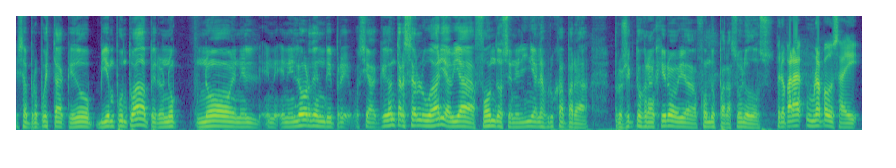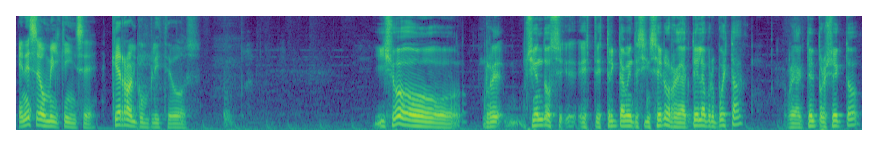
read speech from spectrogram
Esa propuesta quedó bien puntuada, pero no, no en, el, en, el orden de... o sea, quedó en tercer lugar y había fondos en el línea de las brujas para proyectos granjeros, había fondos para solo dos. Pero para una pausa ahí, en ese 2015, ¿qué rol cumpliste vos? Y yo, siendo este, estrictamente sincero, redacté la propuesta, redacté el proyecto,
